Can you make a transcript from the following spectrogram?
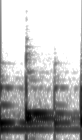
you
